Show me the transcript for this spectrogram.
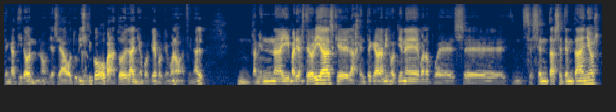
tenga tirón, ¿no? Ya sea o turístico o para todo el año. ¿Por qué? Porque, bueno, al final Mm, también hay varias teorías que la gente que ahora mismo tiene, bueno, pues 60, 70 años,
